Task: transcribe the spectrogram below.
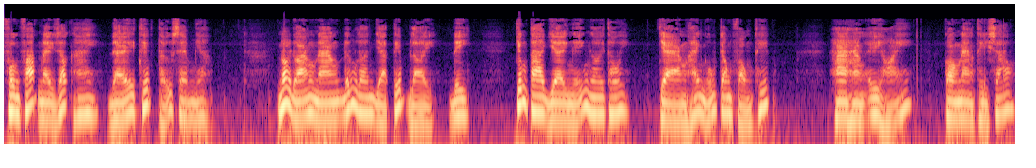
phương pháp này rất hay, để thiếp thử xem nha. Nói đoạn nàng đứng lên và tiếp lời, đi, chúng ta về nghỉ ngơi thôi, chàng hãy ngủ trong phòng thiếp. Hà Hàng Y hỏi, còn nàng thì sao?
